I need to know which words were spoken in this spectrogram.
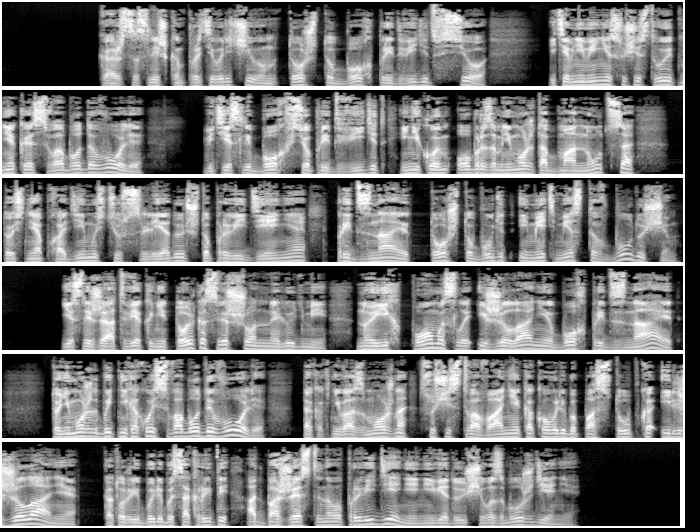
Кажется слишком противоречивым то, что Бог предвидит все — и тем не менее существует некая свобода воли. Ведь если Бог все предвидит и никоим образом не может обмануться, то с необходимостью следует, что провидение предзнает то, что будет иметь место в будущем. Если же от века не только свершенные людьми, но и их помыслы и желания Бог предзнает, то не может быть никакой свободы воли, так как невозможно существование какого-либо поступка или желания, которые были бы сокрыты от божественного провидения, не ведающего заблуждения.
